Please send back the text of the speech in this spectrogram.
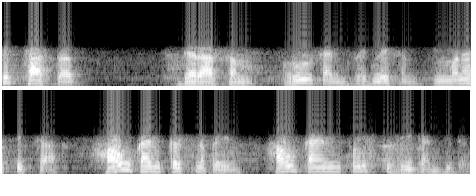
Shikshastak, there are some rules and regulations in Manas Shiksha. How can Krishna Prem, how can Swarup Siddhi can be done?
